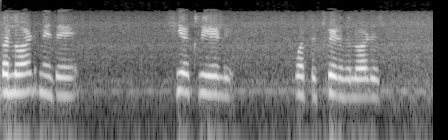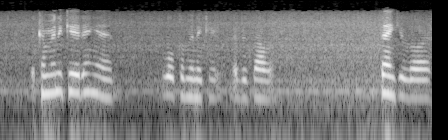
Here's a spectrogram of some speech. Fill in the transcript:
but Lord, may they hear clearly what the Spirit of the Lord is communicating and will communicate at this hour. Thank you, Lord.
